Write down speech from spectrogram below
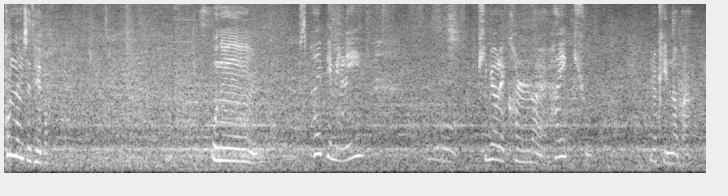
팝콘 냄새 대박. 오늘 스파이 패밀리 귀멸의 칼날, 하이큐 이렇게 있나봐요.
